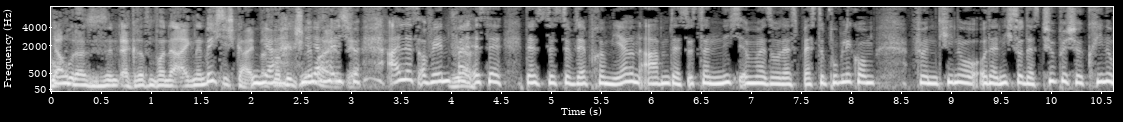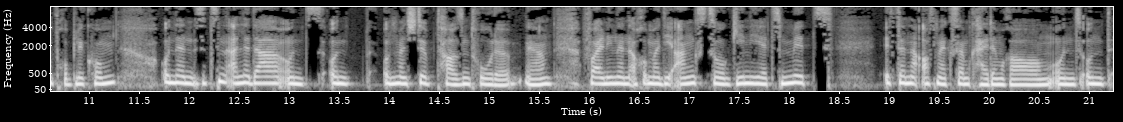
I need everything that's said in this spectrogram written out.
Ja, Und- oder sie sind ergriffen von der eigenen Wichtigkeit, was noch viel schlimmer ist. ich, Ja. alles auf jeden Fall Ja. ist der, das, das, der Premierenabend, das ist dann nicht immer so das beste Publikum für ein Kino oder nicht so das typische Kinopublikum und dann sitzen alle da und und und man stirbt tausend Tode, ja. Vor allen Dingen dann auch immer die Angst, so gehen die jetzt mit, ist da eine Aufmerksamkeit im Raum und und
